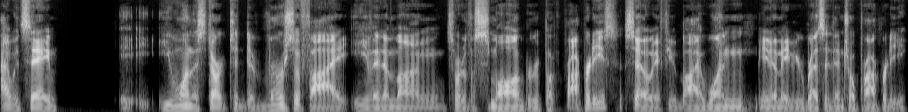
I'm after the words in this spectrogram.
I would say you want to start to diversify even among sort of a small group of properties. So if you buy one, you know, maybe residential property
